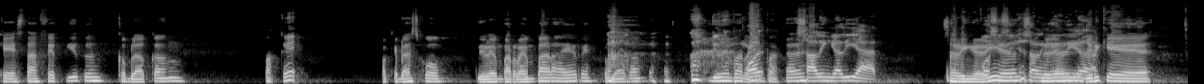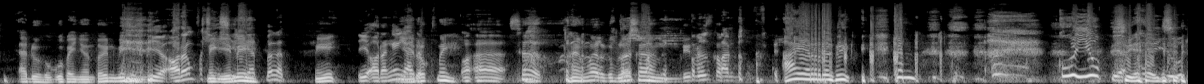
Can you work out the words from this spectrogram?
Kayak estafet gitu ke belakang Pakai pakai baskom dilempar-lempar airnya ke belakang. ah dilempar-lempar. oh, saling gak lihat saling gak Posisinya lihat. saling Eh, lihat. Jadi kayak aduh gue pengen nyontoin nih. iya orang pasti lihat banget nih iya orangnya nggak ada nih. Oh, ah. Set, lempar ke belakang. Terus tangkap air tapi kan kuyup ya Si kuyup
